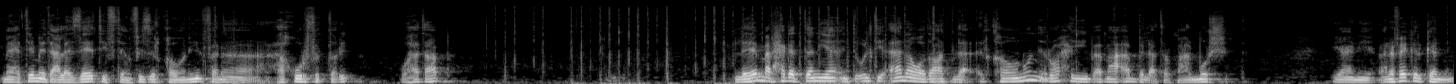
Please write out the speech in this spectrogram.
معتمد على ذاتي في تنفيذ القوانين فأنا هخور في الطريق وهتعب. لا إما الحاجة التانية أنت قلتي أنا وضعت لا القانون روحي يبقى مع أب الاعتراف مع المرشد. يعني أنا فاكر كان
